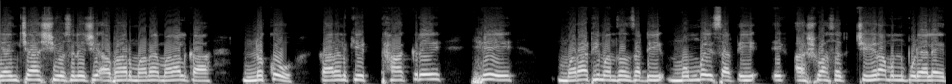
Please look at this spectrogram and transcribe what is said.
यांच्या शिवसेनेचे आभार माना मानाल का? नको. कारण की ठाकरे हे मराठी माणसांसाठी मुंबईसाठी एक आश्वासक चेहरा म्हणून पुढे आले आहेत.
